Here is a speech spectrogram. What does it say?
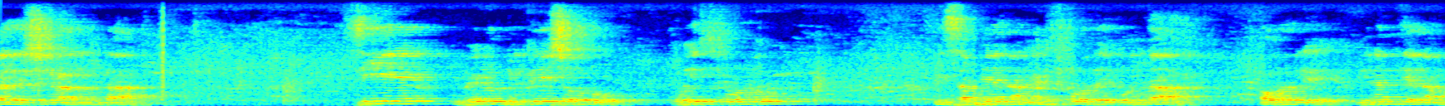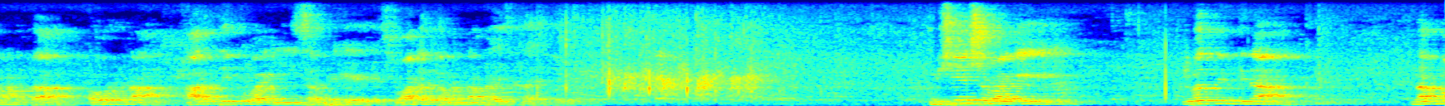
ಕಾರ್ಯದರ್ಶಿಗಳಾದಂಥ ಸಿ ಎ ವೇಣು ವಿಘ್ನೇಶ್ ಅವರು ವಹಿಸಿಕೊಂಡು ಈ ಸಭೆಯನ್ನು ನಡೆಸಿಕೊಡಬೇಕು ಅಂತ ಅವರಲ್ಲಿ ವಿನಂತಿಯನ್ನು ಮಾಡ್ತಾ ಅವರನ್ನು ಹಾರ್ದಿಕವಾಗಿ ಈ ಸಭೆಗೆ ಸ್ವಾಗತವನ್ನು ಬಯಸ್ತಾ ಇದ್ದೇವೆ. ವಿಶೇಷವಾಗಿ ಇವತ್ತಿನ ದಿನ ನಮ್ಮ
